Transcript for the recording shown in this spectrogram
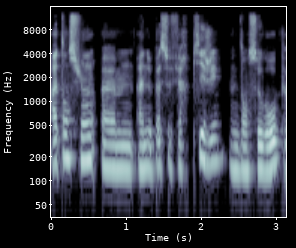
Attention euh, à ne pas se faire piéger dans ce groupe.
